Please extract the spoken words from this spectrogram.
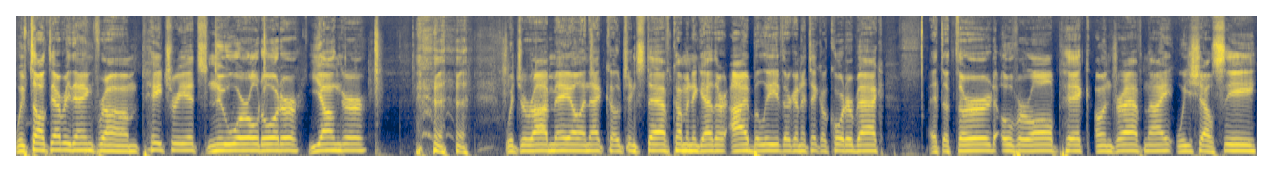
We've talked everything from Patriots, New World Order, Younger, with Jerod Mayo and that coaching staff coming together. I believe they're going to take a quarterback at the third overall pick on draft night. We shall see.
